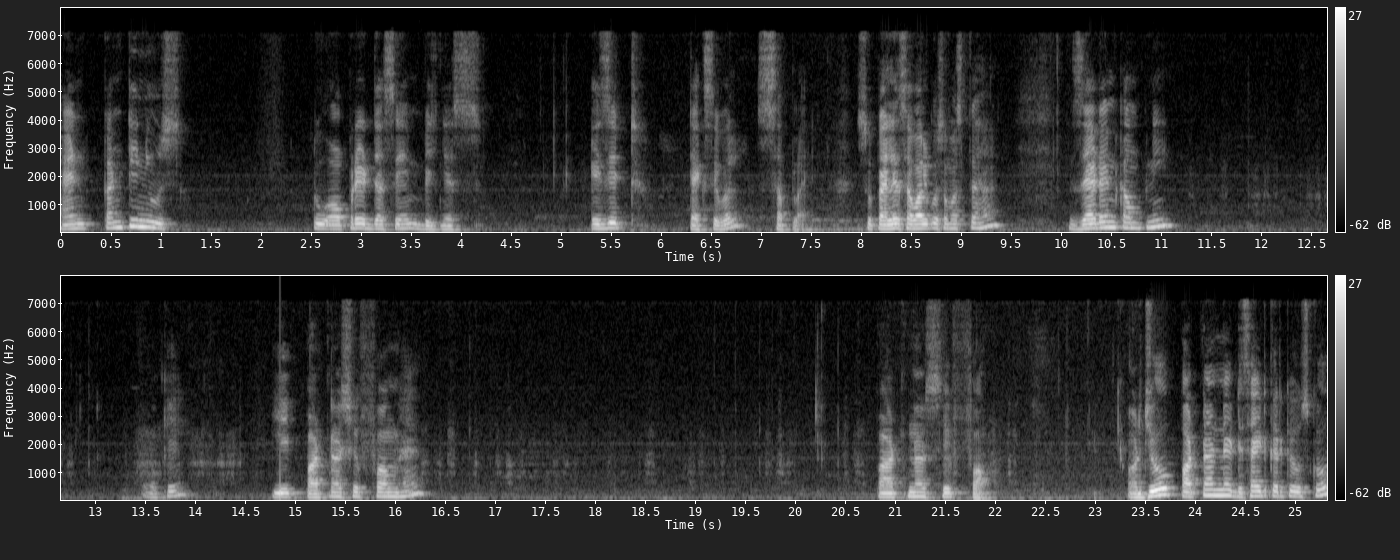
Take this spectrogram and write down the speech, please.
and continues to operate the same business. Is it taxable supply? So पहले सवाल को समझते हैं Z Company ओके। ये एक पार्टनरशिप फर्म है। पार्टनरशिप फर्म और जो पार्टनर ने डिसाइड करके उसको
